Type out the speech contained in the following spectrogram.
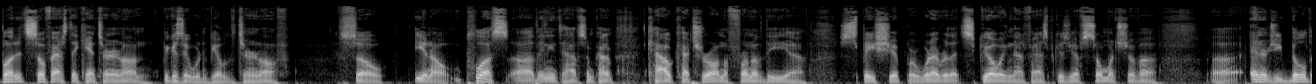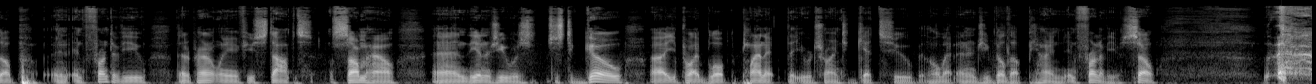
but it's so fast they can't turn it on because they wouldn't be able to turn it off. So, you know, plus uh, they need to have some kind of cow catcher on the front of the uh, spaceship or whatever that's going that fast because you have so much of a uh, energy buildup in, in front of you that apparently if you stopped somehow and the energy was just to go, uh, you'd probably blow up the planet that you were trying to get to with all that energy buildup behind in front of you. So,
